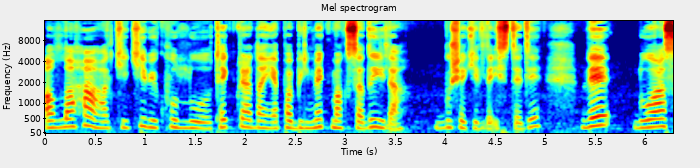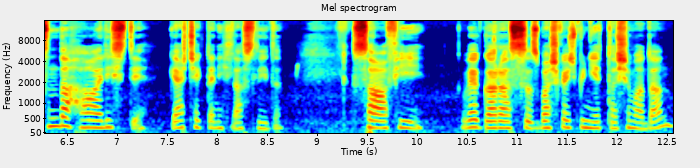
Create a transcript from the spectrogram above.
Allah'a hakiki bir kulluğu tekrardan yapabilmek maksadıyla bu şekilde istedi ve duasında halisti. Gerçekten ihlaslıydı. Safi ve garazsız başka hiçbir niyet taşımadan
